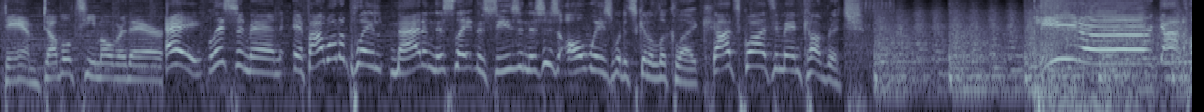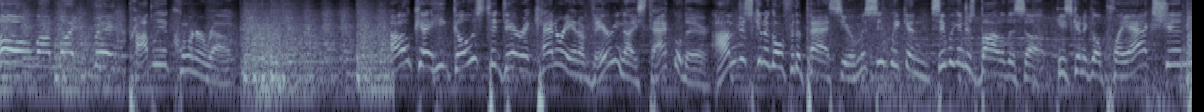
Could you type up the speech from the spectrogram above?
Damn, double team over there. Hey, listen, man. If I want to play Madden this late in the season, this is always what it's going to look like. God squads and man coverage. Peter got home on Mike Vick. Probably a corner route. Okay, he goes to Derrick Henry and a very nice tackle there. I'm just gonna go for the pass here. Let's see if we can see if we can just bottle this up. He's gonna go play action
